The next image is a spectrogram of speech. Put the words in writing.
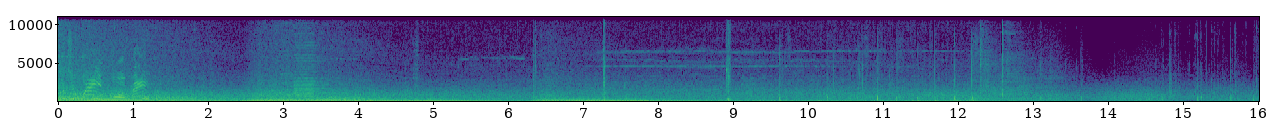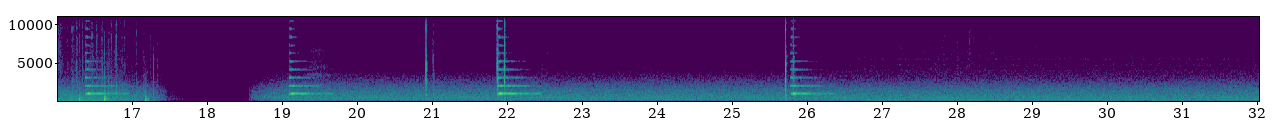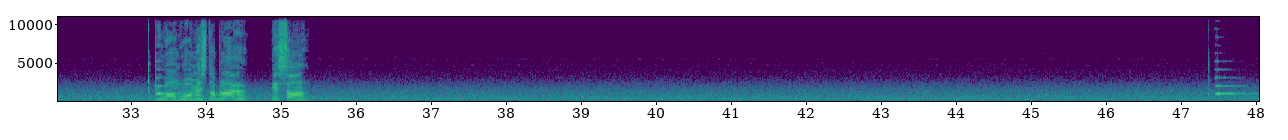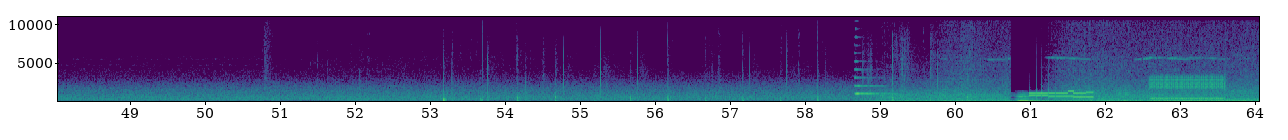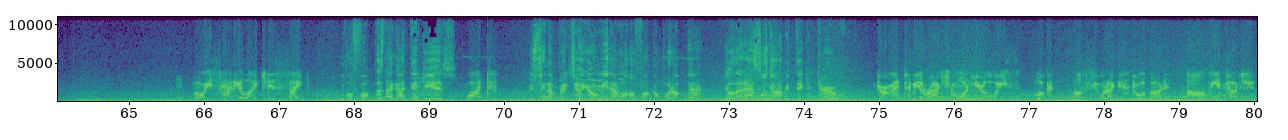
What you waiting for, B? Want war, Mr. Blogger? It's on. Luis, how do you like his site? Who the fuck does that guy think he is? What? You seen a picture of you and me that motherfucker put up there? Yo, that asshole's gotta be taken care of. You're meant to be the rational one here, Luis. Look, I'll see what I can do about it. I'll be in touch.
